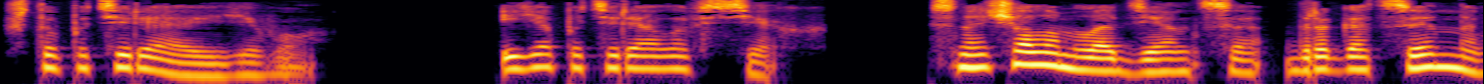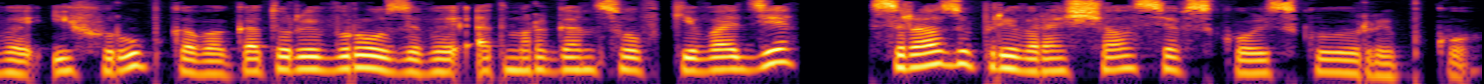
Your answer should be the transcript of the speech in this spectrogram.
что потеряю его и я потеряла всех. Сначала младенца, драгоценного и хрупкого, который в розовой от марганцовки воде сразу превращался в скользкую рыбку.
